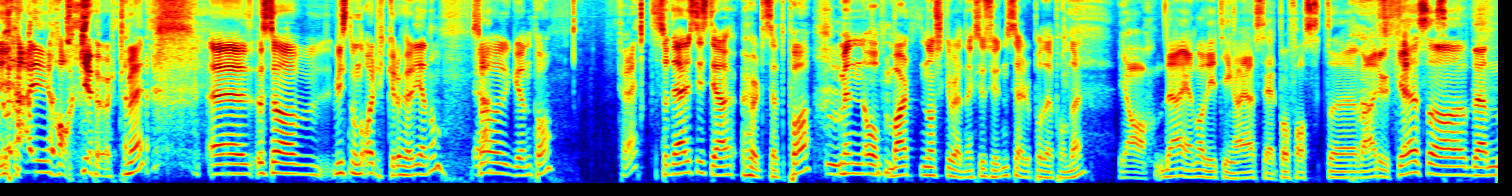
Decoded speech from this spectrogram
jeg har ikke hørt mer. Eh, så hvis noen orker å høre igjennom, så gønn på. Fett. Så det er det siste jeg har hørt sett på. Men åpenbart Norske Rednecks i Syden. Ser du på det, Ponderen? Ja, det er en av de tinga jeg ser på fast uh, hver uke, så den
